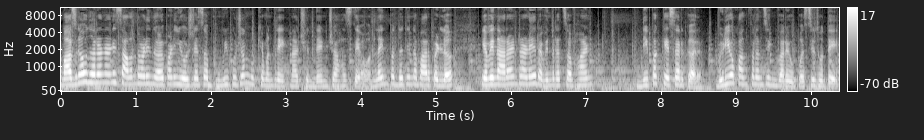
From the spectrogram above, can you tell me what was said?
माझगाव धरण आणि सावंतवाडी नळपाणी योजनेचं भूमिपूजन मुख्यमंत्री एकनाथ शिंदेंच्या हस्ते ऑनलाईन पद्धतीनं पार पडलं. यावेळी नारायण राणे रवींद्र चव्हाण दीपक केसरकर व्हिडिओ कॉन्फरन्सिंगद्वारे उपस्थित होते.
